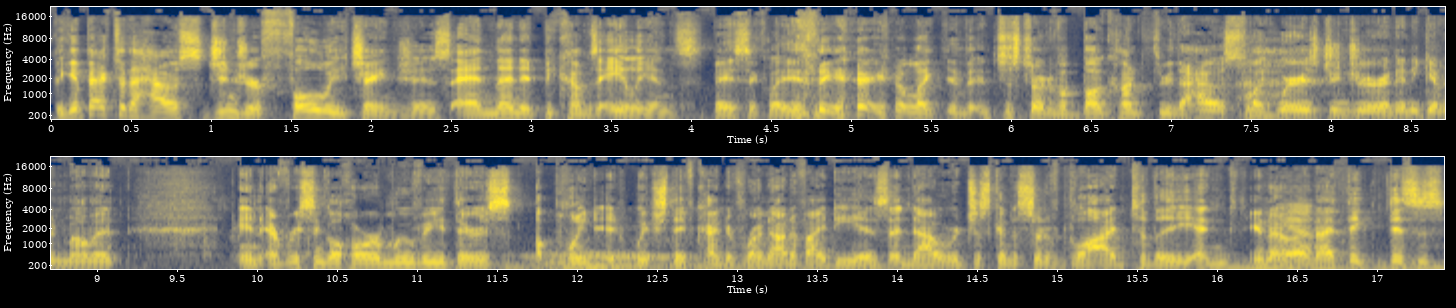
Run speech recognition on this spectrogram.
They get back to the house. Ginger fully changes, and then it becomes aliens. Basically, you know, like it's just sort of a bug hunt through the house. Like, where is Ginger at any given moment? in every single horror movie, there's a point at which they've kind of run out of ideas, and now we're just going to sort of glide to the end, you know. Yeah. And I think this is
